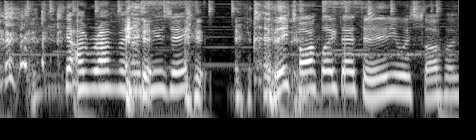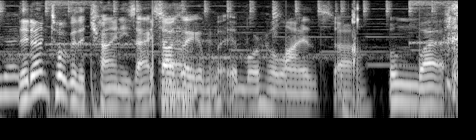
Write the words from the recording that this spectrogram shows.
Yeah, I'm rapping in music. Do they talk like that? Do Inuits talk like that? They don't talk with a Chinese It accent. talks like a, a more Hawaiian style. Boom, wah.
